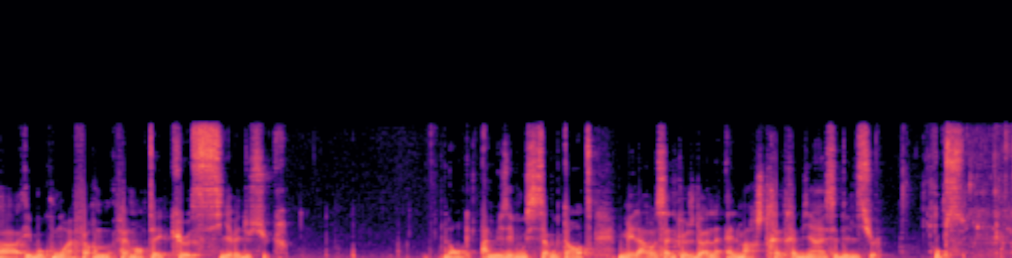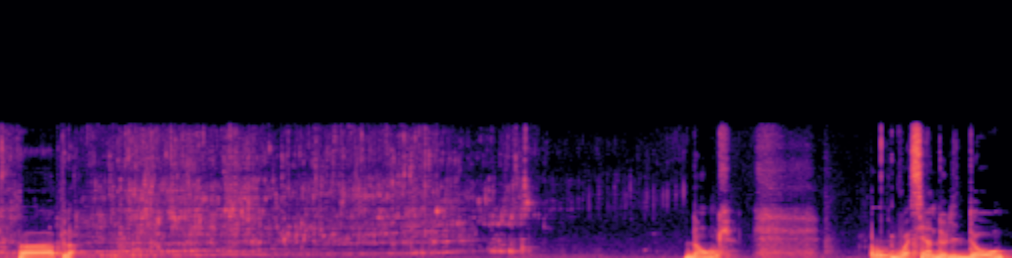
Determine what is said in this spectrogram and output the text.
euh, et beaucoup moins fermenté que s'il y avait du sucre. Donc, amusez-vous si ça vous tente, mais la recette que je donne, elle marche très très bien et c'est délicieux. Oups, hop là. Donc, voici un 2 litres d'eau,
